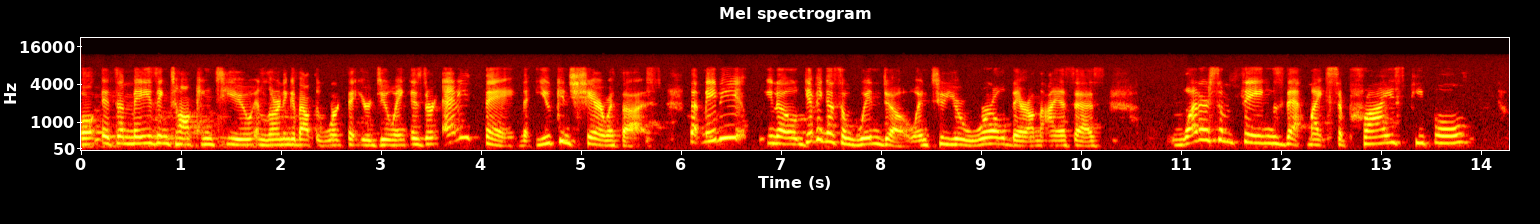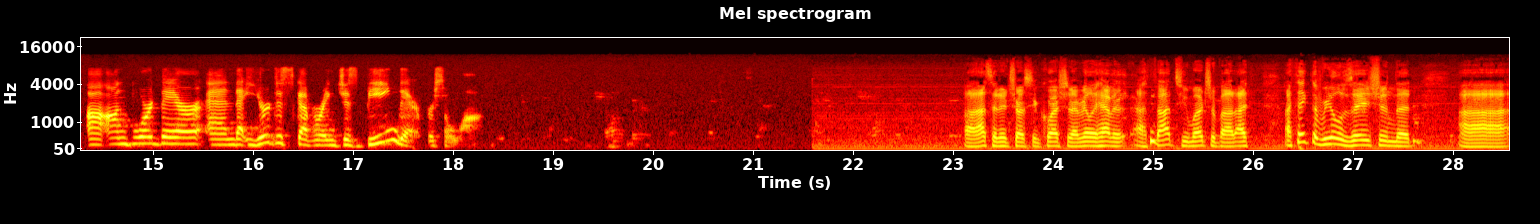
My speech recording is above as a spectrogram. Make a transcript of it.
Well, it's amazing talking to you and learning about the work that you're doing. Is there anything that you can share with us that maybe, you know, giving us a window into your world there on the ISS? What are some things that might surprise people uh, on board there and that you're discovering just being there for so long? Uh, that's an interesting question. I really haven't I thought too much about it. I, I think the realization that, uh,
